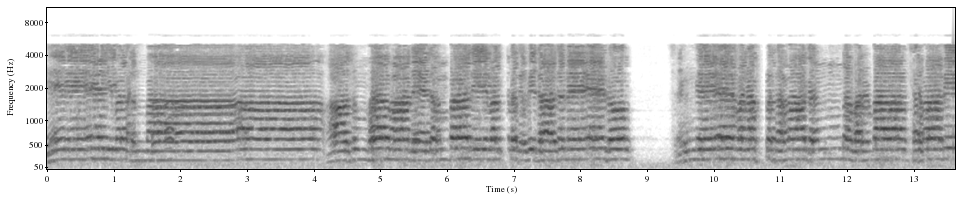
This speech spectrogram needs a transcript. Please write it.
तन्वा आशुम्भमाने दम्पदीवक्रतुविधाजनेषु शृङ्गे वनः प्रथमागन्धवर्वाक्षमामि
